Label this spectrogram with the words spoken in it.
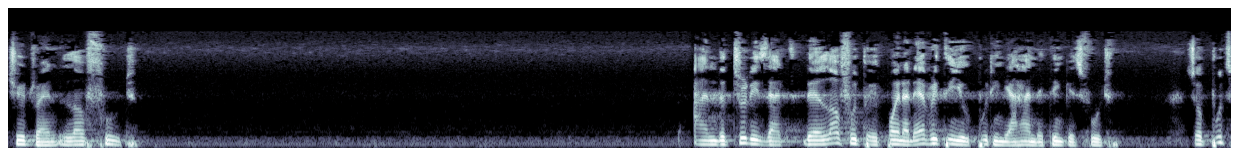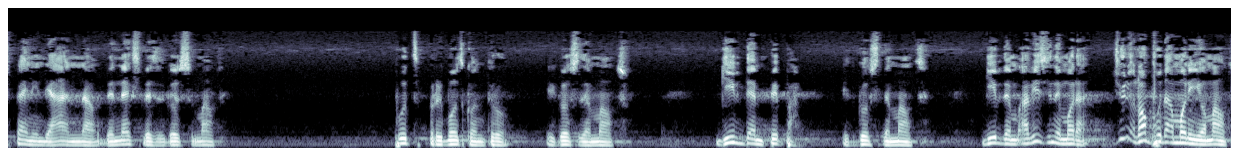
Children love food. And the truth is that they love food to a point that everything you put in their hand, they think is food. So put pen in their hand now. The next place it goes to mouth. Put remote control. It goes to the mouth. Give them paper. It goes to the mouth. Give them, have you seen a mother? Junior, don't put that money in your mouth.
